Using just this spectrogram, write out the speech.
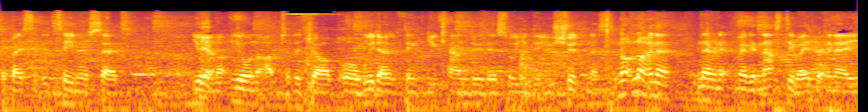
So basically, the team have said, "You're Yeah. not, you're not up to the job," or "We don't think you can do this," or "You you should." necess-" Not not in a never in a maybe a nasty way, but in a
